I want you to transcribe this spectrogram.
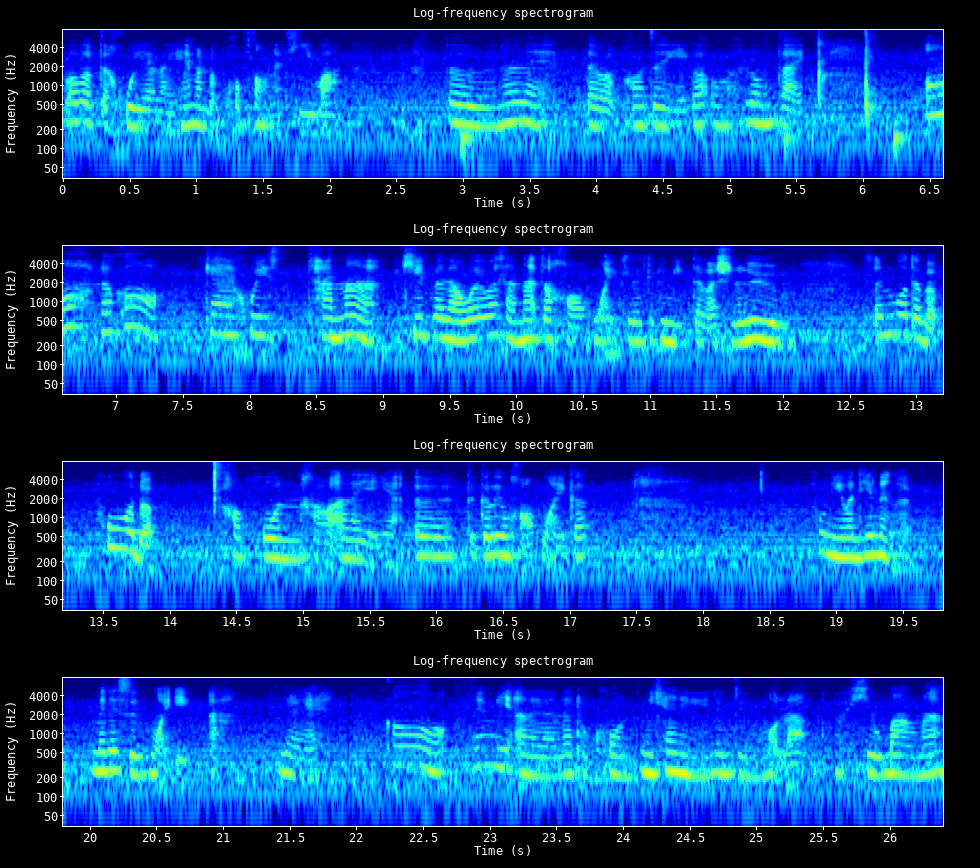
ว่าแบบจะคุยอะไรให้มันแบบครบสองนาทีวะ เออ นั่นแหละ แต่แบบพอเจออย่างงี้ก็โอ้โล่งใจ อ๋อ แล้วก็แกคุยฉันอะคิดไว้แล้วเว้ยว่าฉันอะจะขอหวยพี่เอิร์ธกับพี่มิกแต่ว่าฉันลืม ฉันมัวแต่แบบพูดแบบ อบคุณเขาอะไรอย่างเงี้ย เออแต่ก็ลืมขอหวยก็พรุ่งนี้วันที่หนึ่งอะไม่ได้ซื้อหวยอีกอะยังไง ก็ไม่มีอะไรแล้วแหละทุกคน มีแค่นี้จริงๆหมดละ คิ้วบางมาก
